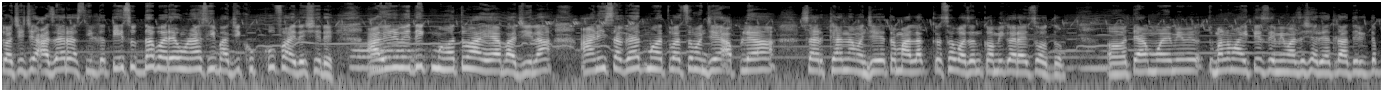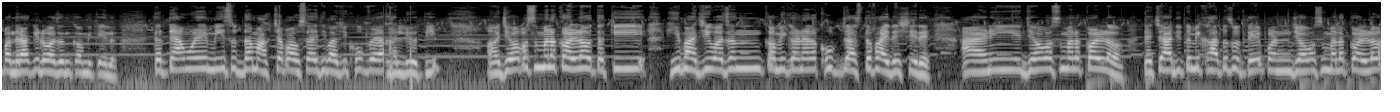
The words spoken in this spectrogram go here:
त्वचेचे आजार असतील तर ते सुद्धा बरे होण्यास ही भाजी खूप खूप फायदेशीर आहे. आयुर्वेदिक महत्त्व आहे या भाजीला. आणि सगळ्यात महत्त्वाचं म्हणजे आपल्या सारख्यांना म्हणजे आता मला कसं वजन कमी करायचं होतं. त्यामुळे मी तुम्हाला माहितीच आहे मी माझ्या शरीरातलं अतिरिक्त पंधरा किलो वजन कमी केलं. तर त्यामुळे मी सुद्धा मागच्या पावसाळ्यात ही भाजी खूप वेळा खाल्ली होती. जेव्हापासून मला कळलं होतं की ही भाजी वजन कमी करण्याला खूप जास्त फायदेशीर आहे. आणि जेव्हापासून मला कळलं त्याच्या आधी तर मी खातच होते पण जेव्हापासून मला कळलं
